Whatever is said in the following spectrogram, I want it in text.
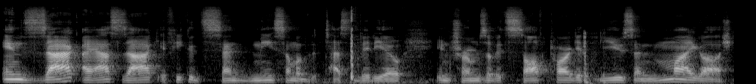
And Zac, I asked Zac if he could send me some of the test video in terms of its soft target use, and my gosh,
